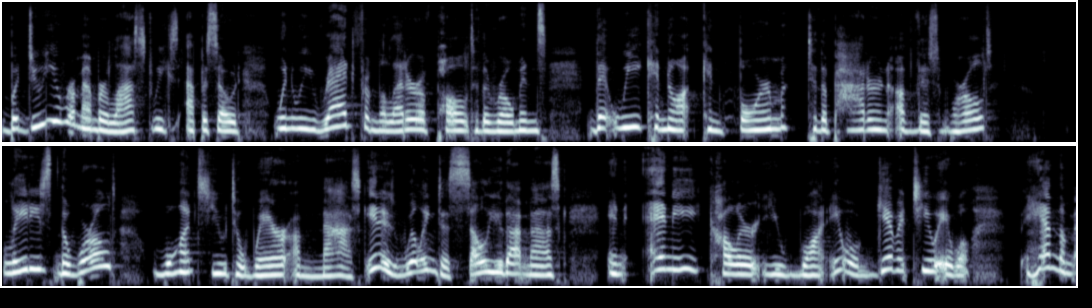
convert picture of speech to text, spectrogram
But do you remember last week's episode when we read from the letter of Paul to the Romans that we cannot conform to the pattern of this world? Ladies, the world wants you to wear a mask. It is willing to sell you that mask in any color you want. It will give it to you. It will hand them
